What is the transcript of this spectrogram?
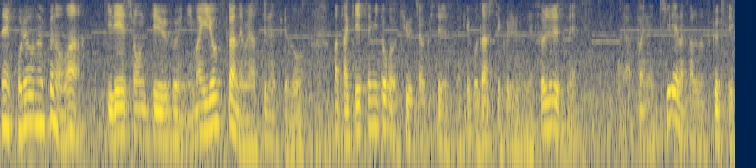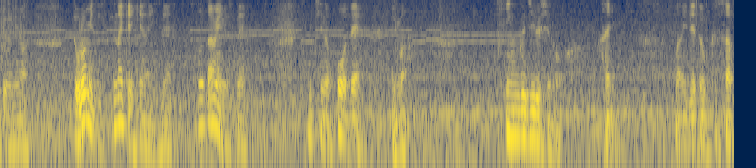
でこれを抜くのはキレーションっていう風にまあ医療機関でもやってるんですけど、まあ、竹炭とかが吸着してですね結構出してくれるんでそれでですねやっぱりね綺麗な体作っていくのには泥水捨てなきゃいけないんでそのためにですねうちの方で今キング印のはいまあ、イデトックスサービ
